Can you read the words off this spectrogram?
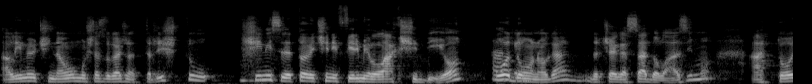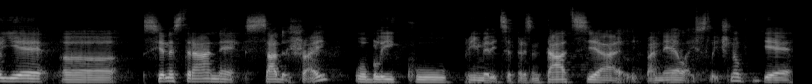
ali imajući na umu što se događa na tržištu, čini se da je to većini firmi lakši dio od onoga do čega sad dolazimo, a to je uh, s jedne strane sadržaj u obliku primjerice prezentacija ili panela i sličnog, gdje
